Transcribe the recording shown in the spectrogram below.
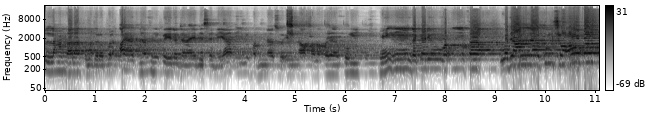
আল্লাহ তাআলা তোমাদের উপর আয়াত নাযিল করে জানাই দিয়েছেন, ইয়া আইয়ুহান নাসু ইন্না খালাকনাকুম মিন যাকারিন ওয়া উনসা ওয়া জাআলনাকুম শুউবান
